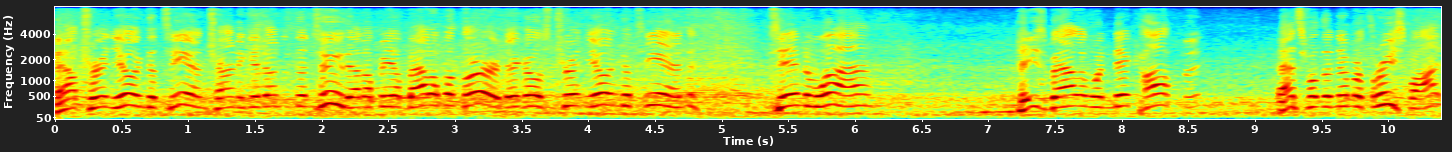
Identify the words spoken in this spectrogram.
Now Trent Young, the 10, trying to get under the two. That'll be a battle for third. There goes Trent Young, the 10, 10 wide. He's battling with Nick Hoffman. That's for the number three spot.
